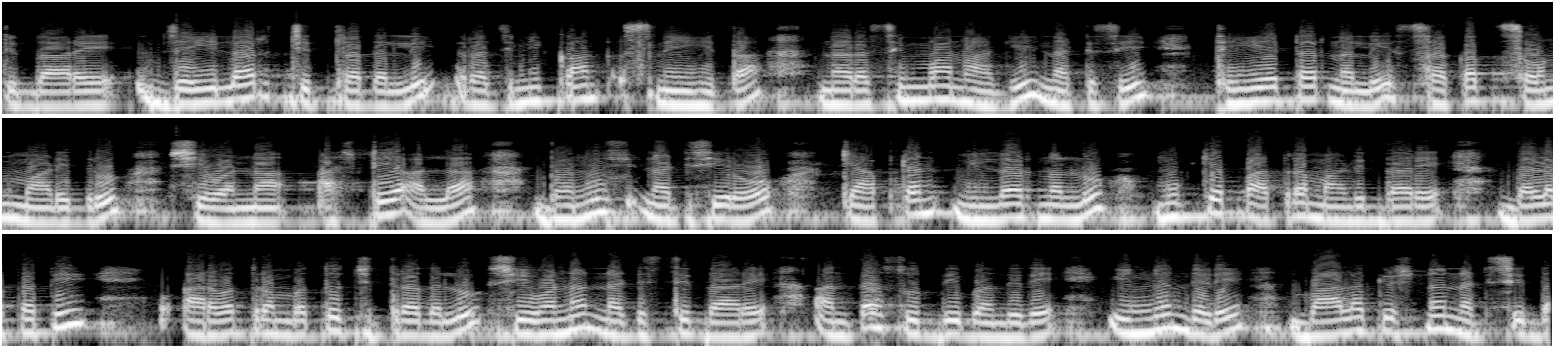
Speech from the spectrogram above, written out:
ನಟಿಸುತ್ತಿದ್ದಾರೆ ಜೈಲರ್ ಚಿತ್ರದಲ್ಲಿ ರಜನಿಕಾಂತ್ ಸ್ನೇಹಿತ ನರಸಿಂಹನಾಗಿ ನಟಿಸಿ ಥಿಯೇಟರ್ನಲ್ಲಿ ಸಖತ್ ಸೌಂಡ್ ಮಾಡಿದ್ರು ಶಿವಣ್ಣ. ಅಷ್ಟೇ ಅಲ್ಲ, ಧನುಷ್ ನಟಿಸಿರೋ ಕ್ಯಾಪ್ಟನ್ ಮಿಲ್ಲರ್ ನಲ್ಲೂ ಮುಖ್ಯ ಪಾತ್ರ ಮಾಡಿದ್ದಾರೆ. ದಳಪತಿ ಅರವತ್ತೊಂಬತ್ತು ಚಿತ್ರದಲ್ಲೂ ಶಿವಣ್ಣ ನಟಿಸುತ್ತಿದ್ದಾರೆ ಅಂತ ಸುದ್ದಿ ಬಂದಿದೆ. ಇನ್ನೊಂದೆಡೆ ಬಾಲಕೃಷ್ಣ ನಟಿಸಿದ್ದ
